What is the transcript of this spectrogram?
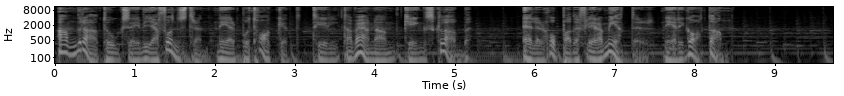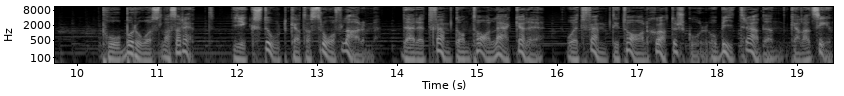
Andra tog sig via fönstren ner på taket till tavernan Kings Club eller hoppade flera meter ner i gatan. På Borås lasarett gick stort katastroflarm där ett 15-tal läkare och ett 50-tal sköterskor och biträden kallats in.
